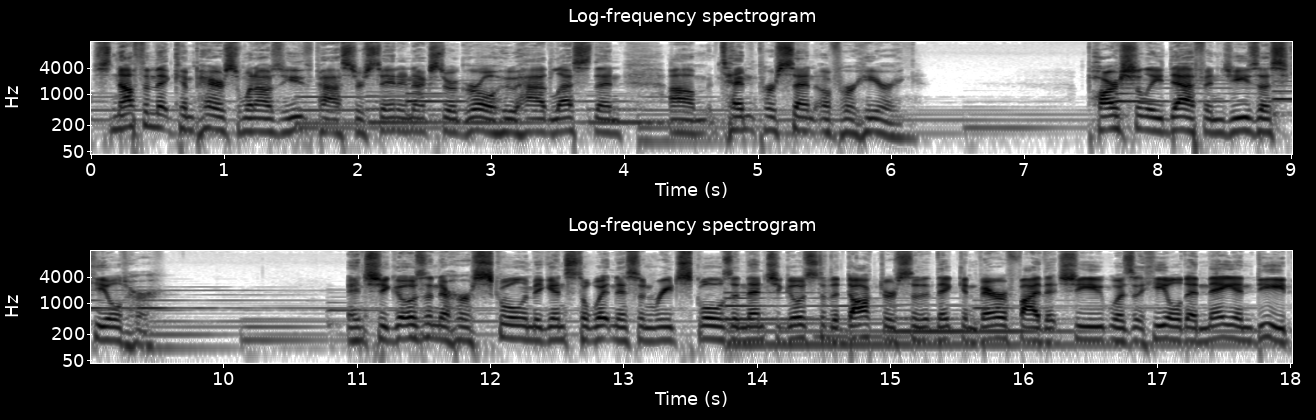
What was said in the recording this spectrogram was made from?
It's nothing that compares to when I was a youth pastor standing next to a girl who had less than um, 10% of her hearing, partially deaf, and Jesus healed her. And she goes into her school and begins to witness and reach schools. And then she goes to the doctors so that they can verify that she was healed. And they indeed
